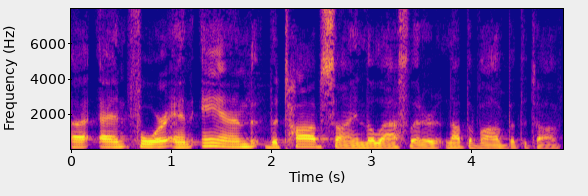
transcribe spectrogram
uh, and for and and the tav sign, the last letter, not the vav, but the tav.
